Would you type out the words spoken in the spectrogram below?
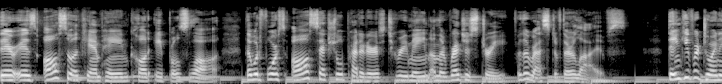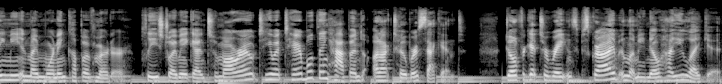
There is also a campaign called April's Law that would force all sexual predators to remain on the registry for the rest of their lives. Thank you for joining me in my morning cup of murder. Please join me again tomorrow to hear what terrible thing happened on October 2nd. Don't forget to rate and subscribe and let me know how you like it.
